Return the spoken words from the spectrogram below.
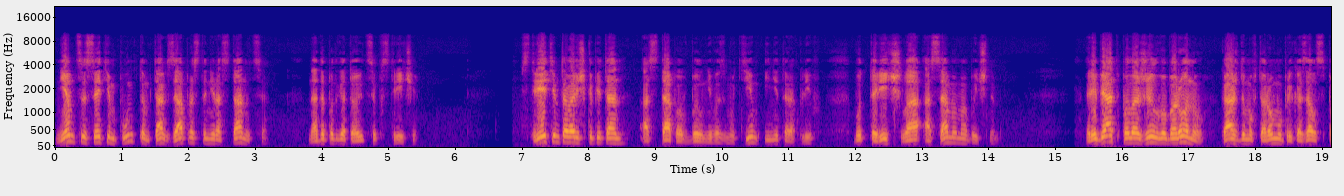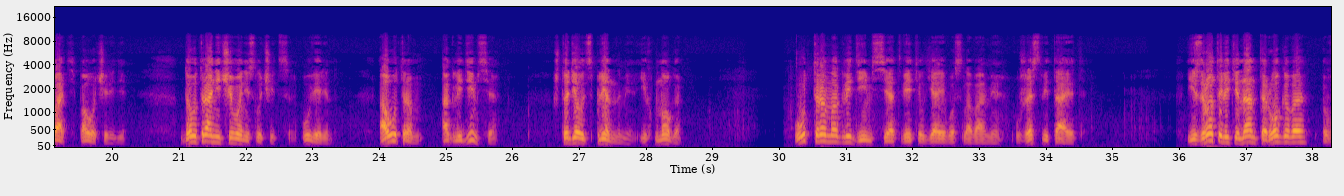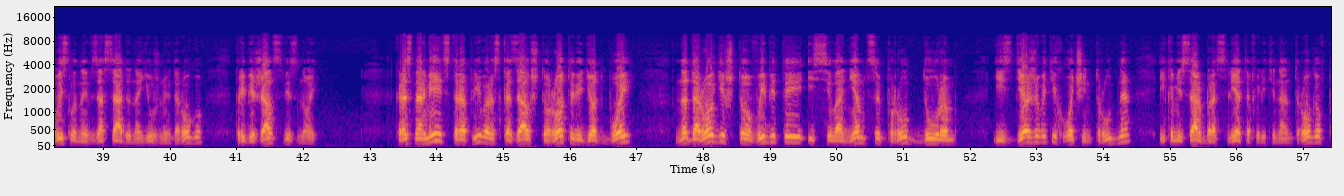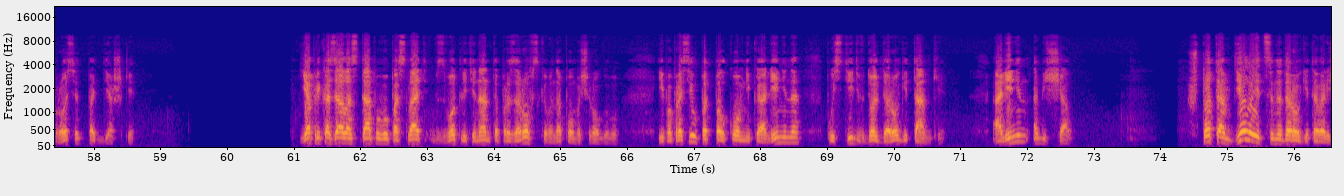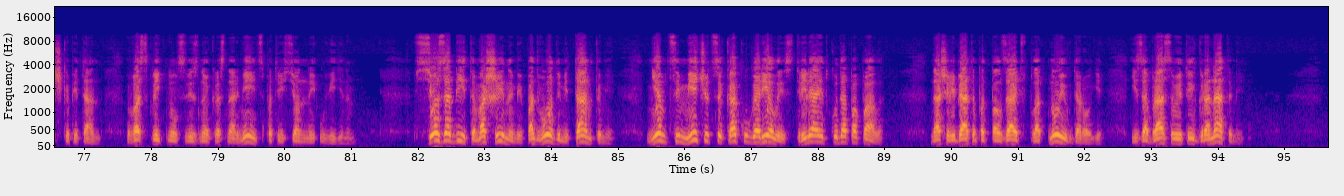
Немцы с этим пунктом так запросто не расстанутся. Надо подготовиться к встрече. Встретим, товарищ капитан. Остапов был невозмутим и нетороплив, будто речь шла о самом обычном. Ребят положил в оборону, каждому второму приказал спать по очереди. До утра ничего не случится, уверен. А утром оглядимся. Что делать с пленными? Их много. «Утром оглядимся», — ответил я его словами. «Уже светает». Из роты лейтенанта Рогова, высланный в засаду на южную дорогу, прибежал связной. Красноармеец торопливо рассказал, что рота ведет бой на дороге, что выбитые из села немцы прут дуром, и сдерживать их очень трудно, и комиссар Браслетов и лейтенант Рогов просят поддержки. Я приказал Остапову послать взвод лейтенанта Прозоровского на помощь Рогову и попросил подполковника Оленина пустить вдоль дороги танки. Оленин обещал. «Что там делается на дороге, товарищ капитан?» — воскликнул связной красноармеец, потрясенный увиденным. «Все забито машинами, подводами, танками. Немцы мечутся, как угорелые, стреляют, куда попало. Наши ребята подползают вплотную к дороге и забрасывают их гранатами.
